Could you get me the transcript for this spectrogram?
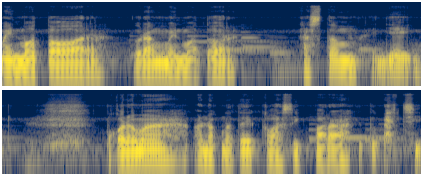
Main motor. Orang main motor custom anjing pokoknya mah anak nate klasik parah gitu aci.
